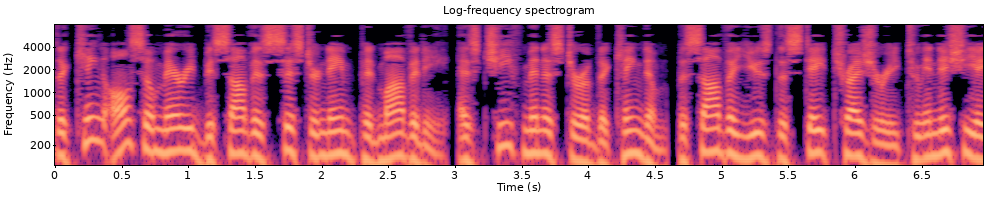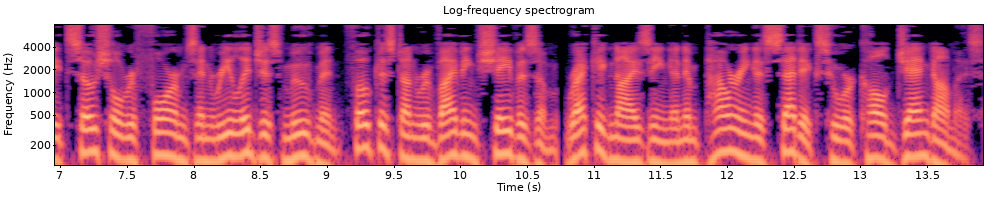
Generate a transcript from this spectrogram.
The king also married Basava's sister named Padmavati. As chief minister of the kingdom, Basava used the state treasury to initiate social reforms and religious movement focused on reviving Shaivism, recognizing and empowering ascetics who were called Jangamas.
